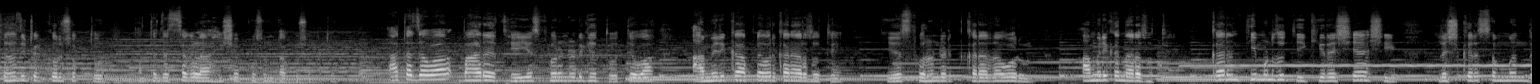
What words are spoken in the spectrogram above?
सहज डिटेक्ट करू शकतो आणि त्याचा सगळा हिशोब पुसून टाकू शकतो. आता जेव्हा भारत हे एस फोर हंड्रेड घेतो तेव्हा अमेरिका आपल्यावर का नाराज होते. एस फोर हंड्रेड करारावरून अमेरिका नाराज होते. कारण ती म्हणत होती की रशियाशी लष्कर संबंध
